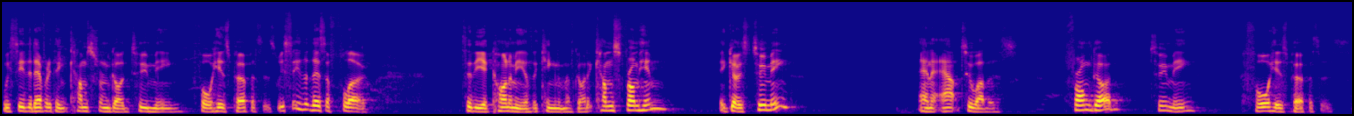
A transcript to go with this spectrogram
we see that everything comes from God to me for His purposes, we see that there's a flow to the economy of the kingdom of God. It comes from Him, it goes to me, and out to others. From God to me for His purposes.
